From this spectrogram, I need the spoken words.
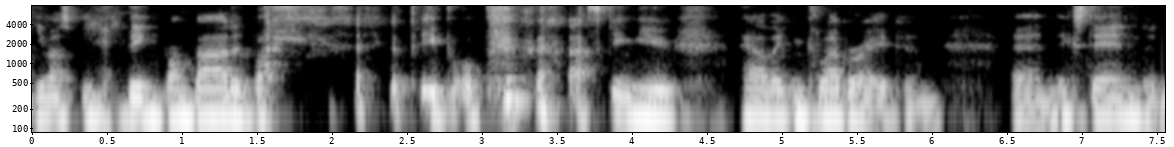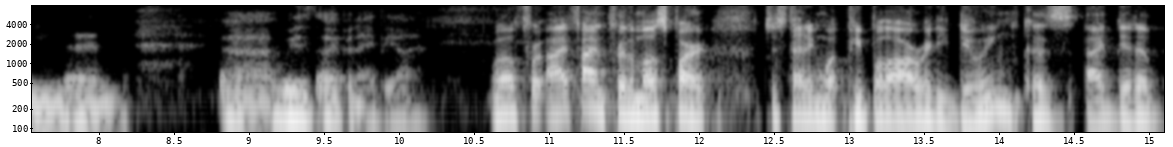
You must be being bombarded by people asking you how they can collaborate and and extend and and uh, with open api well, for I find for the most part, just studying what people are already doing, because I did a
